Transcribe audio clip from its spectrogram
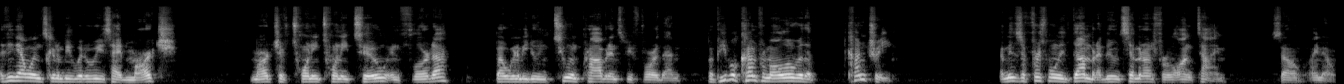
I think that one's going to be what we decide? March, March of 2022 in Florida. But we're going to be doing two in Providence before then. But people come from all over the country. I mean, it's the first one we've done, but I've been doing seminars for a long time, so I know.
